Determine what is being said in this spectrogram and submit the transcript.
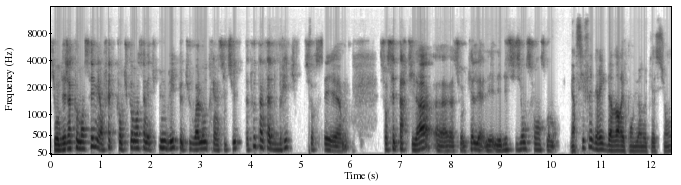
qui ont déjà commencé, mais en fait, quand tu commences à mettre une brique, que tu vois l'autre et ainsi de suite, tu as tout un tas de briques sur, ces, euh, sur cette partie-là euh, sur lesquelles les, les décisions sont en ce moment. Merci Frédéric d'avoir répondu à nos questions.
